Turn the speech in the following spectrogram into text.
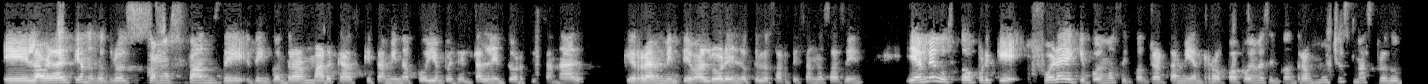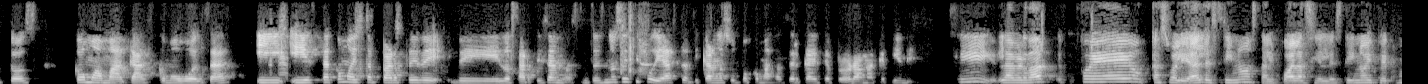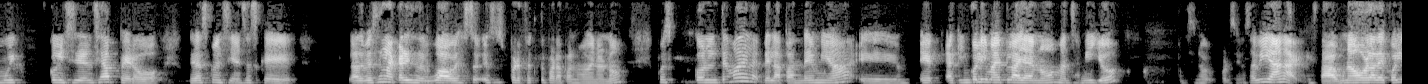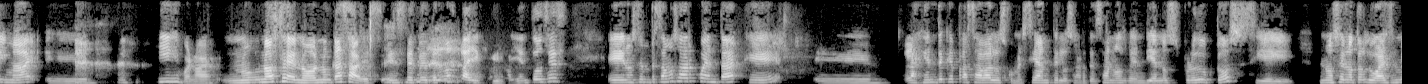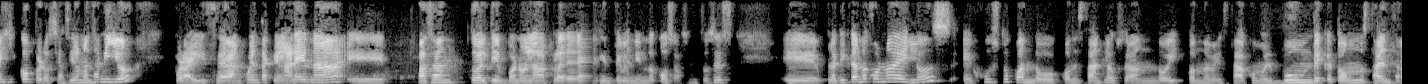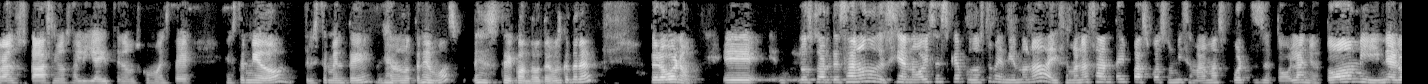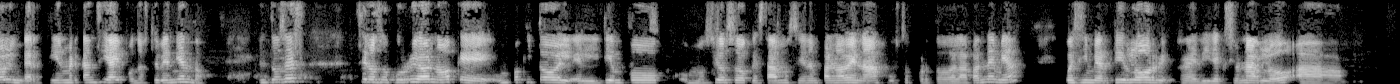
Eh, la verdad es que nosotros somos fans de, de, encontrar marcas que también apoyen pues, el talento artesanal, que realmente valoren lo que los artesanos hacen. Y a mí me gustó porque fuera de que podemos encontrar también ropa, podemos encontrar muchos más productos como hamacas, como bolsas, y, y, está como esta parte de, de, los artesanos. Entonces, no sé si pudieras platicarnos un poco más acerca de este programa que tiene. Sí, la verdad fue casualidad del destino, hasta el cual así el destino, y fue muy coincidencia, pero de las coincidencias que las ves en la cara y dices, wow, eso, eso es perfecto para Palmavena, ¿no? Pues con el tema de la, de la pandemia, eh, eh, aquí en Colima hay playa, ¿no? Manzanillo, por si no, por si no sabían, estaba una hora de Colima, eh, y bueno, no, no, sé, no, nunca sabes, este, tenemos playa en Colima. Y entonces nos empezamos a dar cuenta que la gente que pasaba, los comerciantes, los artesanos vendiendo sus productos, si no sé en otros lugares en México, pero si ha sido Manzanillo, por ahí se dan cuenta que en la arena eh, pasan todo el tiempo, ¿no? En la playa hay gente vendiendo cosas. Entonces, eh, platicando con uno de ellos, eh, justo cuando, cuando estaban clausurando y cuando estaba como el boom de que todo el mundo estaba encerrado en sus casas y no salía y tenemos como este, este miedo, tristemente ya no lo tenemos, este, cuando lo tenemos que tener. Pero bueno, los artesanos nos decían, no, es que pues no estoy vendiendo nada y Semana Santa y Pascua son mis semanas más fuertes de todo el año. Todo mi dinero lo invertí en mercancía y pues no estoy vendiendo. Entonces, se nos ocurrió, ¿no? Que un poquito el, tiempo ocioso que estábamos teniendo en Palmavena, justo por toda la pandemia, pues invertirlo, redireccionarlo a,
